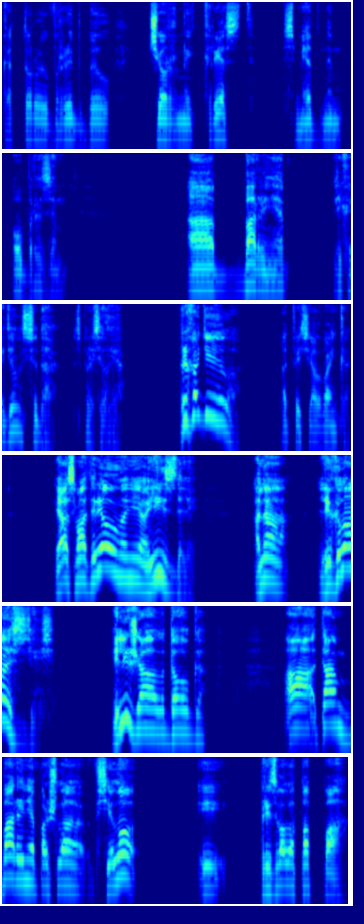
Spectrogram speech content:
которую врыт был черный крест с медным образом. А барыня приходила сюда, спросил я. Приходила, отвечал Ванька. Я смотрел на нее издали. Она легла здесь и лежала долго. А там барыня пошла в село и призвала папа,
